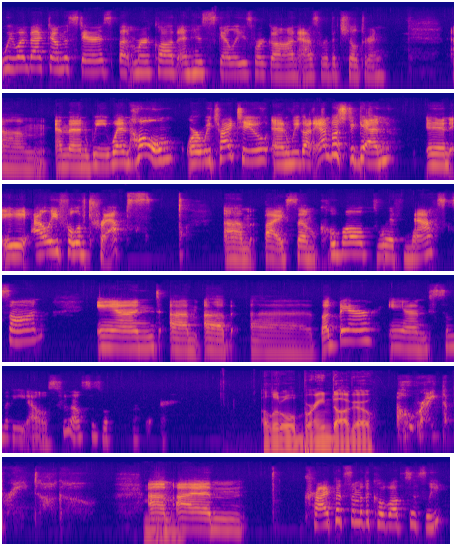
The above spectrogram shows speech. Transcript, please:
we went back down the stairs, but Mirklav and his skellies were gone, as were the children. Um, and then we went home, or we tried to, and we got ambushed again in a alley full of traps um, by some kobolds with masks on, and um, a, a bugbear and somebody else. Who else is with the bugbear? A little brain doggo. Oh, right, the brain doggo. Mhm. Um, um, Cry put some of the kobolds to sleep,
